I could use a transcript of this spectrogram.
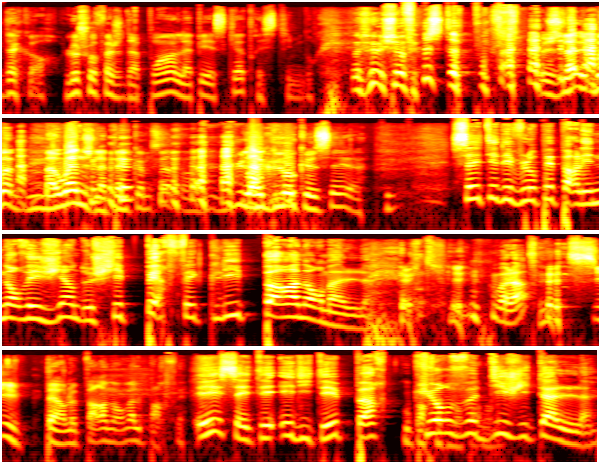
D'accord. Le chauffage d'appoint, la PS4 et Steam. Donc. Le chauffage de point. Je la- moi, ma One, je l'appelle comme ça. vu la glow que c'est. Ça a été développé par les Norvégiens de chez Perfectly Paranormal. Voilà. Super, le paranormal parfait. Et ça a été édité par Ou Curve. Digital.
